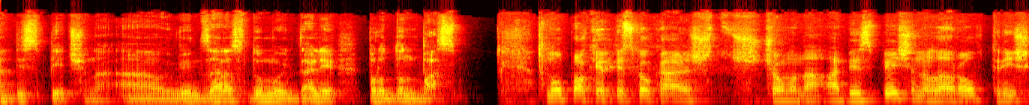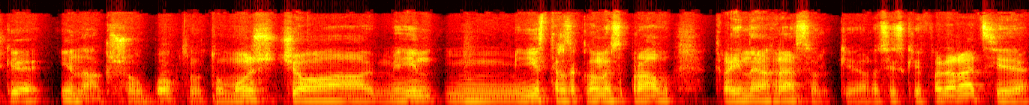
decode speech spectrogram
обезпечена. А він зараз думають далі про Донбас. Ну, поки Піско каже, що вона обезпечена, Лавров трішки інакшого боку, тому що міністр закордонних справ країни-агресорки Російської Федерації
